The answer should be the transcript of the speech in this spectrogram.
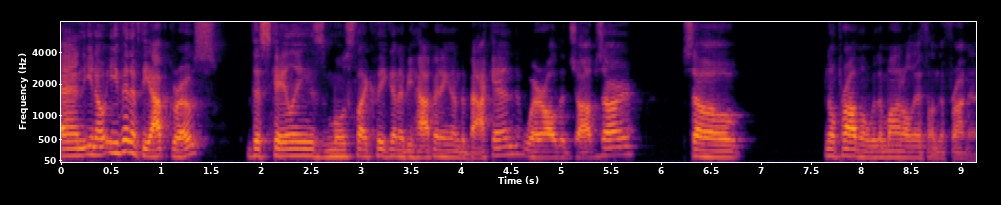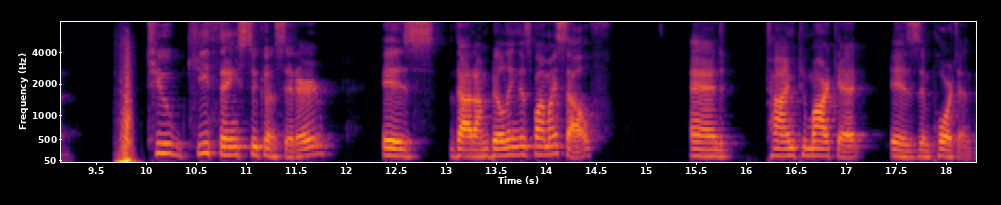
And you know, even if the app grows, the scaling is most likely going to be happening on the back end where all the jobs are. So no problem with a monolith on the front end. Two key things to consider is that I'm building this by myself and time to market is important.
